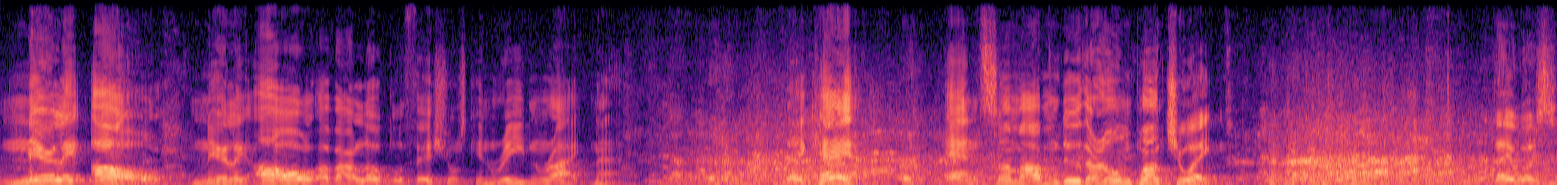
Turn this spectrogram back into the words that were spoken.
nearly all, nearly all of our local officials can read and write now. They can. And some of them do their own punctuating. There was,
